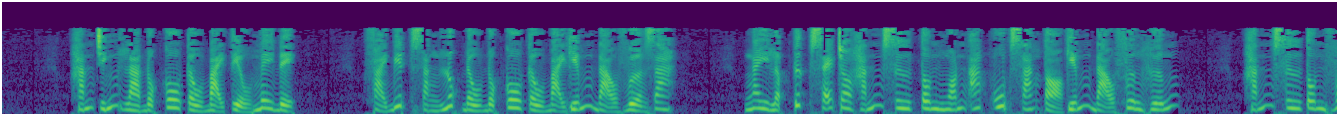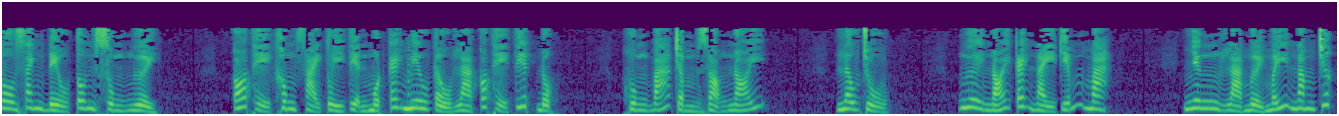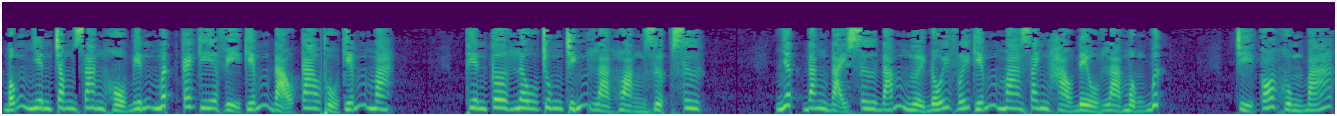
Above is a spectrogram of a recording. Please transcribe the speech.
hắn chính là độc cô cầu bại tiểu mê đệ, phải biết rằng lúc đầu độc cô cầu bại kiếm đạo vừa ra, ngay lập tức sẽ cho hắn sư tôn ngón áp út sáng tỏ kiếm đạo phương hướng, hắn sư tôn vô danh đều tôn sùng người, có thể không phải tùy tiện một cách miêu cầu là có thể tiết độc, hùng bá trầm giọng nói, lâu chủ, ngươi nói cái này kiếm ma, nhưng là mười mấy năm trước bỗng nhiên trong giang hồ biến mất cái kia vị kiếm đạo cao thủ kiếm ma, thiên cơ lâu trung chính là hoàng dược sư, nhất đăng đại sư đám người đối với kiếm ma danh hào đều là mộng bức, chỉ có hùng bá,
